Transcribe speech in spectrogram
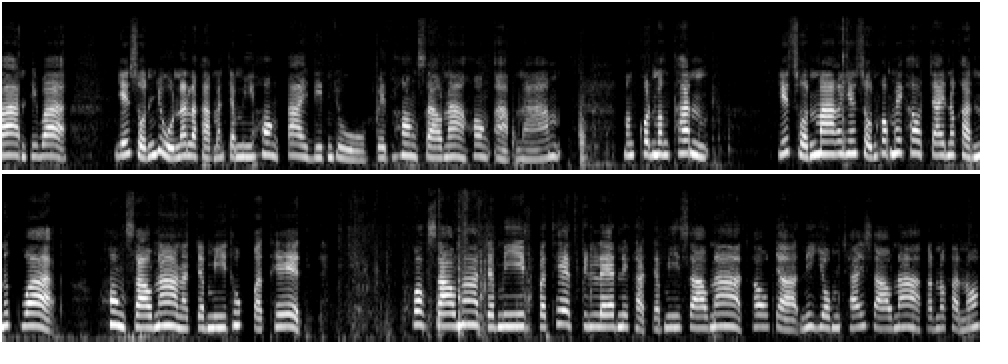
บ้านที่ว่ายายสนอยู่นั่นแหละค่ะ มันจะมีห้องใต้ดินอยู่ เป็นห้องซาวน่าห้องอาบน้ำบางคนบางท่านยายสนมาก็ยายสนก็ไม่เข้าใจเนาะค่ะ นึกว่าห้องซาวน่านะจะมีทุกประเทศ พวกซาวน่าจะมีประเทศฟินแลนด์นี่ค่ะ จะมีซาวน่าเขาจะนิยมใช้ซาวน่ากันเนาะค่ะเนาะ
